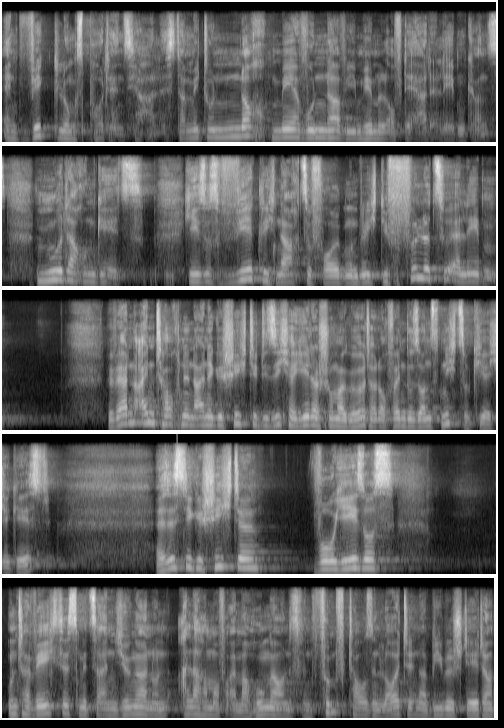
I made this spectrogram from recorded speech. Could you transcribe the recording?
Entwicklungspotenzial ist, damit du noch mehr Wunder wie im Himmel auf der Erde erleben kannst. Nur darum geht's, Jesus wirklich nachzufolgen und wirklich die Fülle zu erleben. Wir werden eintauchen in eine Geschichte, die sicher jeder schon mal gehört hat, auch wenn du sonst nicht zur Kirche gehst. Es ist die Geschichte, wo Jesus unterwegs ist mit seinen Jüngern und alle haben auf einmal Hunger und es sind 5000 Leute in der Bibel steht da.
